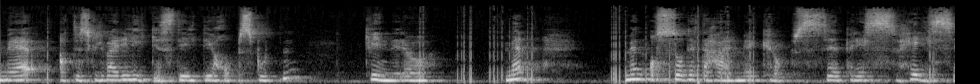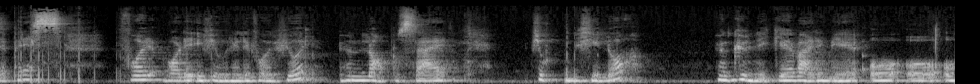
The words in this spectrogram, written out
med at det skulle være likestilt i hoppsporten, kvinner og menn. Men også dette her med kroppspress, helsepress. For var det i fjor eller forfjor? Hun la på seg 14 kilo. Hun kunne ikke være med og, og, og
